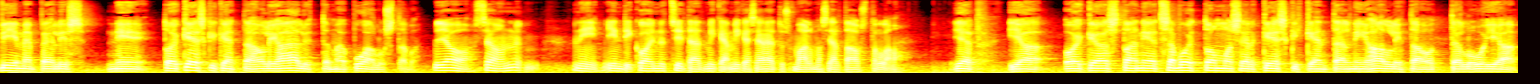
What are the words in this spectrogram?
viime pelissä, niin toi keskikenttä oli ihan älyttömän puolustava. Joo, se on, niin, indikoi nyt sitä, että mikä, mikä se ajatusmaailma siellä taustalla on. Jep, ja oikeastaan niin, että sä voit tuommoisella keskikentällä niin hallita otteluun ja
